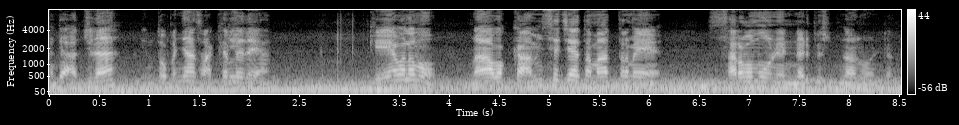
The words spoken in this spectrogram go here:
అంటే అర్జున ఇంత ఉపన్యాసం అక్కర్లేదయా కేవలము నా ఒక్క అంశ చేత మాత్రమే సర్వము నేను నడిపిస్తున్నాను అంటారు.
